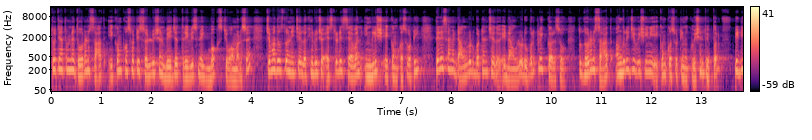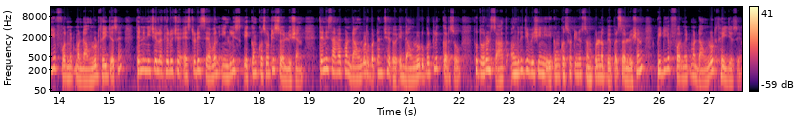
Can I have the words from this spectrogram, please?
તો ત્યાં તમને ધોરણ સાત એકમ કસોટી સોલ્યુશન બે હજાર ત્રેવીસનું એક બોક્સ જોવા મળશે જેમાં દોસ્તો નીચે લખેલું છે એસટીડી સેવન ઇંગ્લિશ એકમ કસોટી તેની સામે ડાઉનલોડ બટન છે તો એ ડાઉનલોડ ડાઉનલોડ ઉપર ક્લિક કરશો તો ધોરણ સાત અંગ્રેજી વિષયની એકમ કસોટીનું ક્વેશ્ચન પેપર પીડીએફ ફોર્મેટમાં ડાઉનલોડ થઈ જશે તેની નીચે લખેલું છે એસટડી સેવન ઇંગ્લિશ એકમ કસોટી સોલ્યુશન તેની સામે પણ ડાઉનલોડ બટન છે તો એ ડાઉનલોડ ઉપર ક્લિક કરશો તો ધોરણ સાત અંગ્રેજી વિષયની એકમ કસોટીનું સંપૂર્ણ પેપર સોલ્યુશન પીડીએફ ફોર્મેટમાં ડાઉનલોડ થઈ જશે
